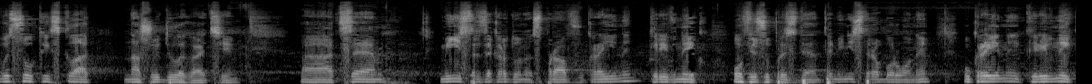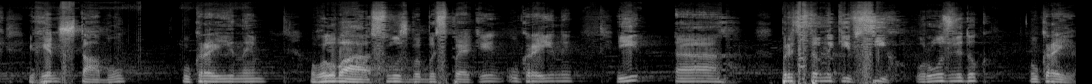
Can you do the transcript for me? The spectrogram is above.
високий склад нашої делегації. Це міністр закордонних справ України, керівник Офісу президента, міністр оборони України, керівник Генштабу України, голова Служби безпеки України і е, представники всіх розвідок України.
